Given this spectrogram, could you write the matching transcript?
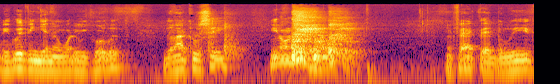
we're living in a what do we call it? Democracy. We don't have. In fact, I believe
